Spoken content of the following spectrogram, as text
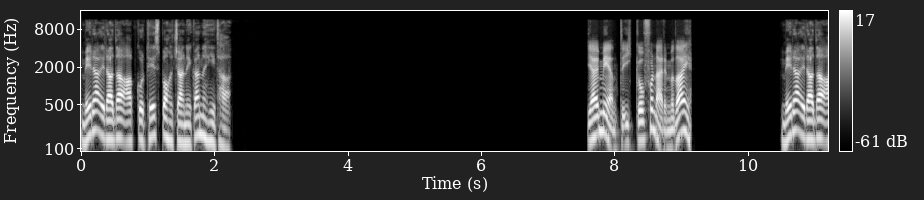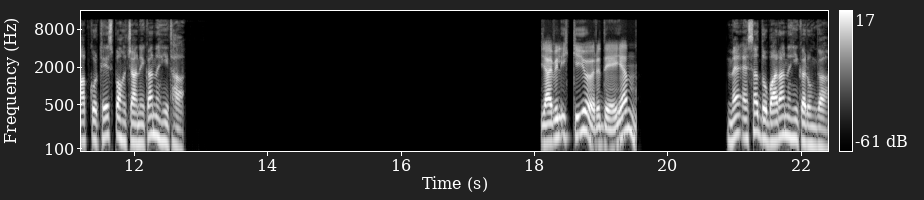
मेरा इरादा आपको ठेस पहुँचाने का नहीं था Jeg mente ikke å fornærme deg. मेरा इरादा आपको ठेस पहुँचाने का नहीं था Jeg vil ikke gjøre det igjen. मैं ऐसा दोबारा नहीं करूँगा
